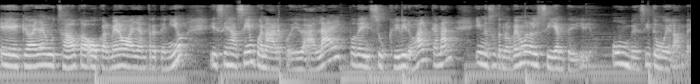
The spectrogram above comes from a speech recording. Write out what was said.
eh, que os haya gustado o que al menos os haya entretenido. Y si es así, pues nada, le podéis dar like, podéis suscribiros al canal y nosotros nos vemos en el siguiente vídeo. Un besito muy grande.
